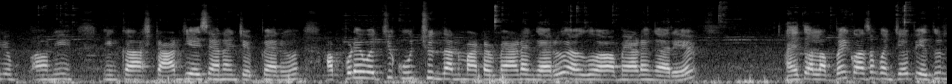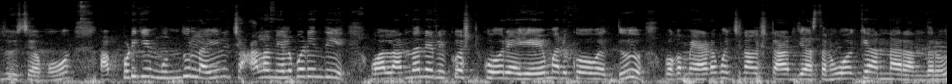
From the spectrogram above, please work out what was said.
అని ఇంకా స్టార్ట్ చేశానని చెప్పాను. అప్పుడే వచ్చి కూర్చుందనమాట మేడం గారు అగో ఆ మేడం గారే. అయితే వాళ్ళ అబ్బాయి కోసం కొంచెంసేపు ఎదురు చూసాము. అప్పటికి ముందు లైన్ చాలా నిలబడింది. వాళ్ళందరినీ రిక్వెస్ట్ కోరా ఏమనుకోవద్దు. ఒక మేడం వచ్చి నాకు స్టార్ట్ చేస్తాను. ఓకే అన్నారు అందరూ.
